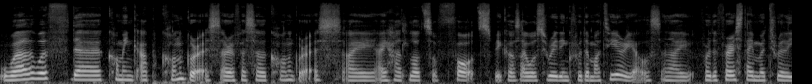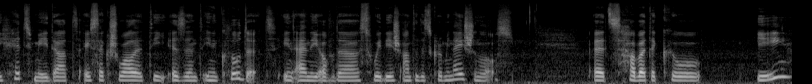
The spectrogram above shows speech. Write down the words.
well, with the coming up Congress, RFSL Congress, I, I had lots of thoughts because I was reading through the materials, and I, for the first time, it really hit me that asexuality isn't included in any of the Swedish anti-discrimination laws. It's HBTQE,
